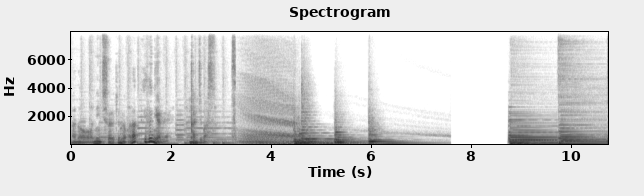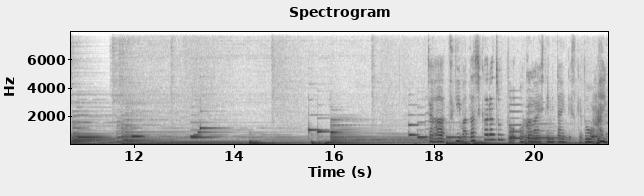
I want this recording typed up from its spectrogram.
あの、認知されてるのかなっていうふうにはね、感じます。じゃあ次私からちょっとお伺いしてみたいんですけど、はい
